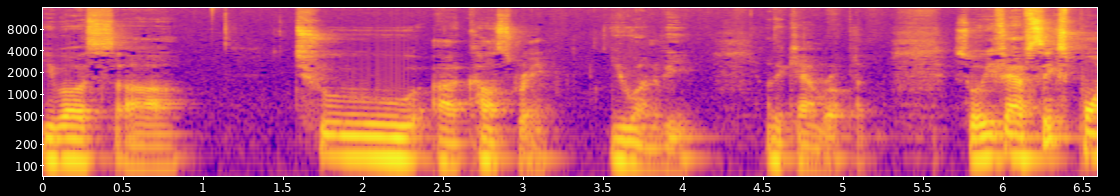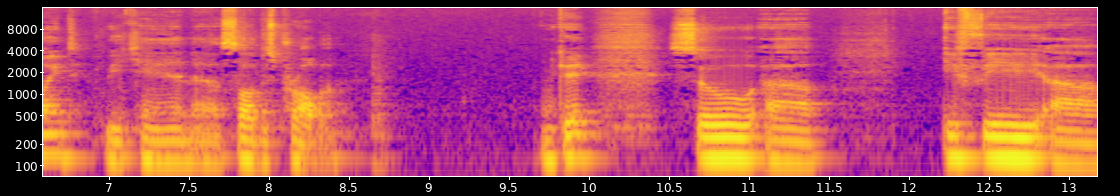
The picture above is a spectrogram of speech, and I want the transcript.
give us two constraint, u and v on the camera plane. So if you have six point, we can uh, solve this problem. Okay, so uh, if we uh,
